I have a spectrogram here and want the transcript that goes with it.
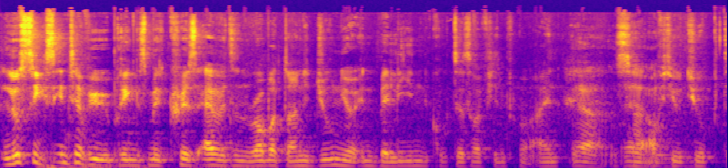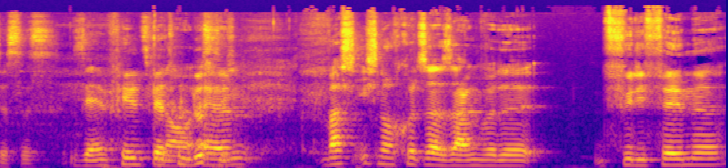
lustiges Interview übrigens mit Chris Evans und Robert Downey Jr. in Berlin. Guckt das auf jeden Fall ein. Ja, äh, auf YouTube. Das ist sehr empfehlenswert Genau, und lustig. ähm, was ich noch kurz sagen würde, für die Filme,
